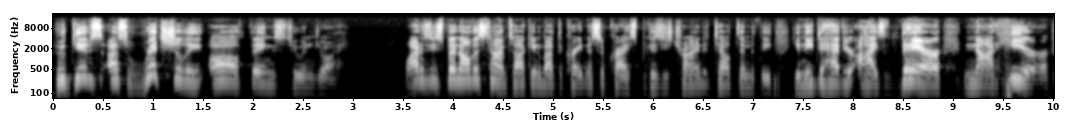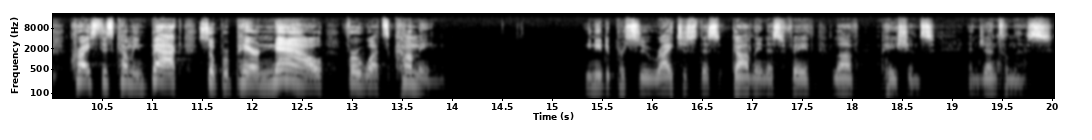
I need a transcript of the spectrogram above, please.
who gives us richly all things to enjoy. Why does he spend all this time talking about the greatness of Christ? Because he's trying to tell Timothy, you need to have your eyes there, not here. Christ is coming back, so prepare now for what's coming. You need to pursue righteousness, godliness, faith, love, patience, and gentleness.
